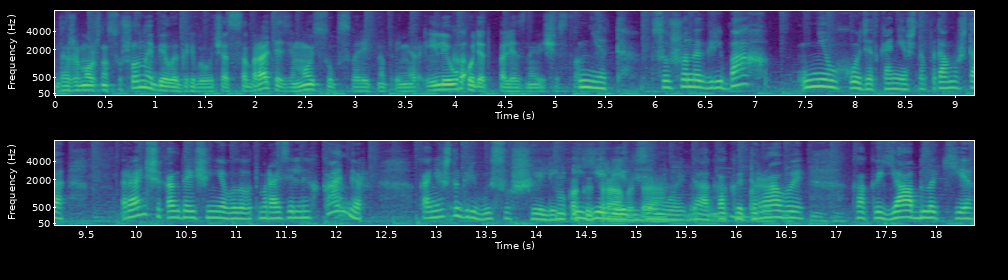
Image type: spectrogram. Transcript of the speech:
Даже можно сушеные белые грибы вот сейчас собрать, а зимой суп сварить, например. Или К... уходят полезные вещества? Нет, в сушеных грибах не уходят, конечно, потому что раньше, когда еще не было вот морозильных камер, конечно, грибы сушили ну, и, и ели травы, их зимой, да, да как и травы, угу. как и яблоки,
